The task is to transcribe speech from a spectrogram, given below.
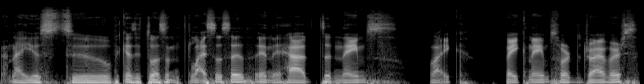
and I used to because it wasn't licensed and it had the names like fake names for the drivers,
